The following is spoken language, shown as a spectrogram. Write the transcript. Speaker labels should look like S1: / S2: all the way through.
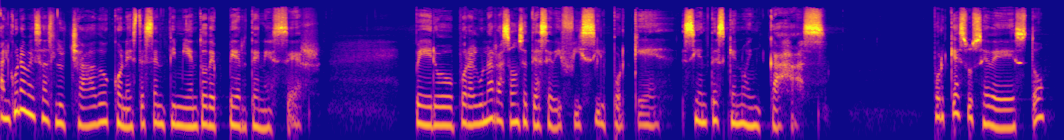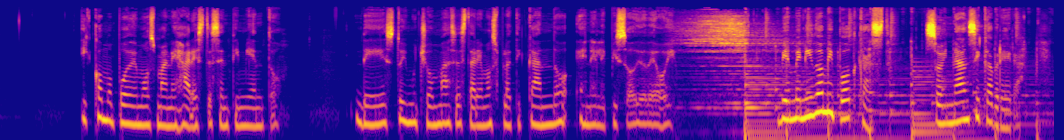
S1: ¿Alguna vez has luchado con este sentimiento de pertenecer? Pero por alguna razón se te hace difícil porque sientes que no encajas. ¿Por qué sucede esto? ¿Y cómo podemos manejar este sentimiento? De esto y mucho más estaremos platicando en el episodio de hoy. Bienvenido a mi podcast. Soy Nancy Cabrera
